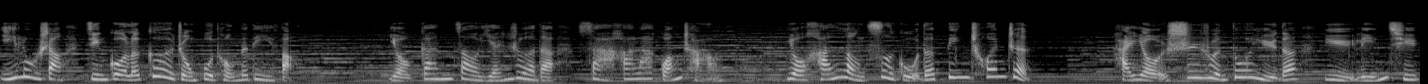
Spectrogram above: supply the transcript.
一路上经过了各种不同的地方，有干燥炎热的撒哈拉广场，有寒冷刺骨的冰川镇。还有湿润多雨的雨林区。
